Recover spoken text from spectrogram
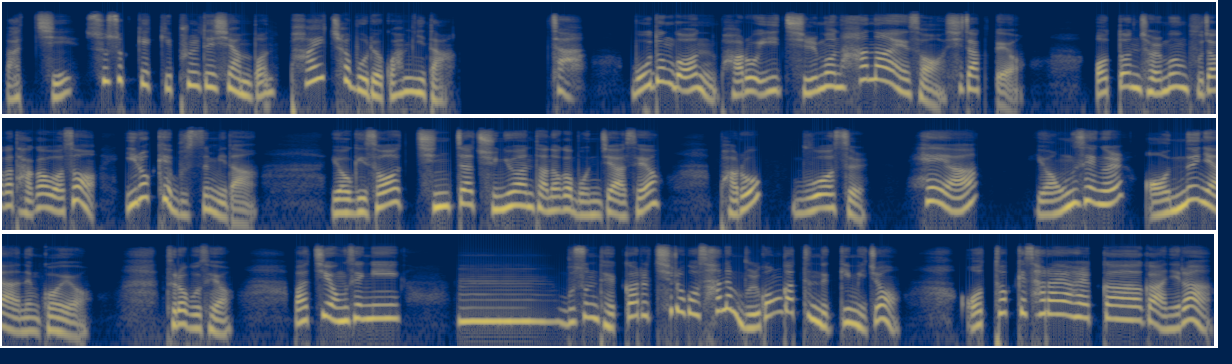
마치 수수께끼 풀듯이 한번 파헤쳐 보려고 합니다. 자, 모든 건 바로 이 질문 하나에서 시작돼요. 어떤 젊은 부자가 다가와서 이렇게 묻습니다. 여기서 진짜 중요한 단어가 뭔지 아세요? 바로 무엇을 해야 영생을 얻느냐 하는 거예요. 들어보세요. 마치 영생이 음, 무슨 대가를 치르고 사는 물건 같은 느낌이죠. 어떻게 살아야 할까가 아니라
